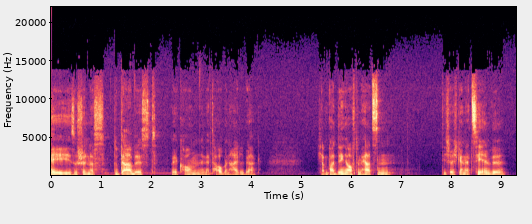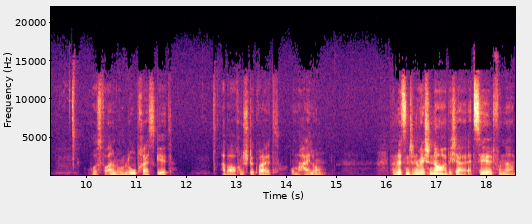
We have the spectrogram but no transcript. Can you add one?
Hey, so schön, dass du da bist. Willkommen in der Taube in Heidelberg. Ich habe ein paar Dinge auf dem Herzen, die ich euch gerne erzählen will, wo es vor allem um Lobpreis geht, aber auch ein Stück weit um Heilung. Beim letzten Generation Now habe ich ja erzählt von einer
